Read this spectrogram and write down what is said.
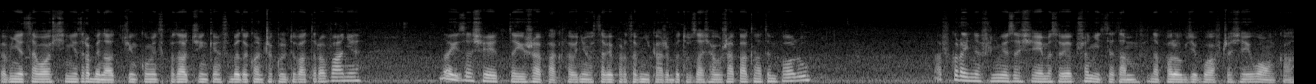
pewnie całości nie zrobię na odcinku, więc poza odcinkiem sobie dokończę kultywatorowanie. No i zasieję tutaj rzepak. Pewnie ustawię pracownika, żeby tu zasiał rzepak na tym polu. A w kolejnym filmie zasiejemy sobie pszenicę tam na polu, gdzie była wcześniej łąka.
